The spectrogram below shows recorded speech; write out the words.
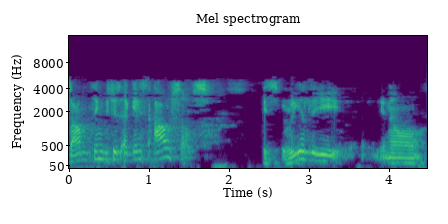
something which is against ourselves. It's really, you know,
